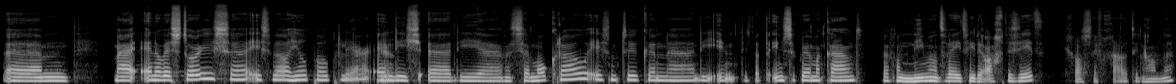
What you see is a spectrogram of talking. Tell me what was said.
Ehm, maar NOS Stories eh, is wel heel populair. En die, eh die eh, Sam Mokro is natuurlijk een, die in, dat Instagram-account... waarvan niemand weet wie erachter zit. Die gast heeft goud in handen.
